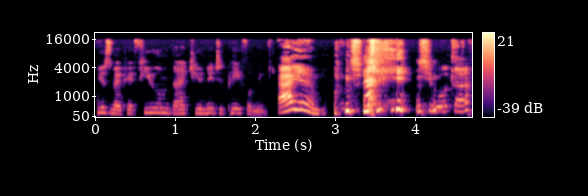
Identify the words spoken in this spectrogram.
use my perfume that you need to pay for me. I am. she woke up.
